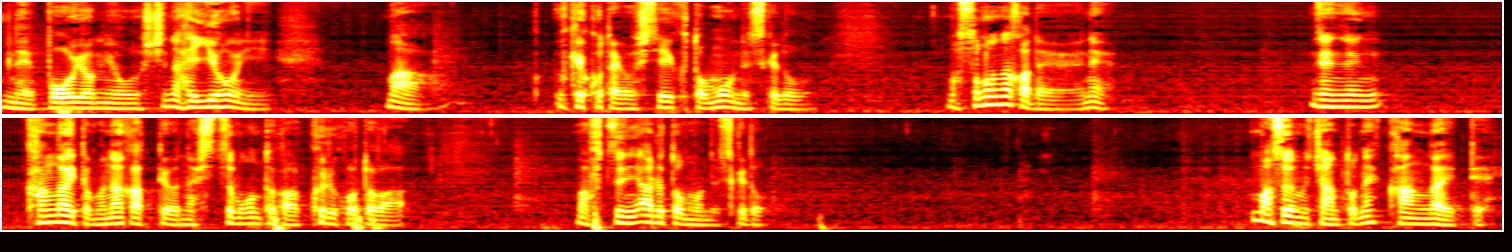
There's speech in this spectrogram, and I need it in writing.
ね棒読みをしないようにまあ受け答えをしていくと思うんですけど、まあ、その中でね全然考えてもなかったような質問とか来ることが、まあ、普通にあると思うんですけどまあそれもちゃんとね考えて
